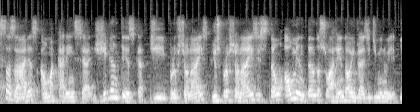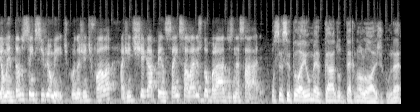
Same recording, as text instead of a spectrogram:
nessas áreas há uma carência gigantesca de profissionais e os profissionais estão aumentando a sua renda ao invés de diminuir e aumentando sensivelmente. Quando a gente fala, a gente chega a pensar em salários dobrados nessa área. Você citou aí o mercado tecnológico, né?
